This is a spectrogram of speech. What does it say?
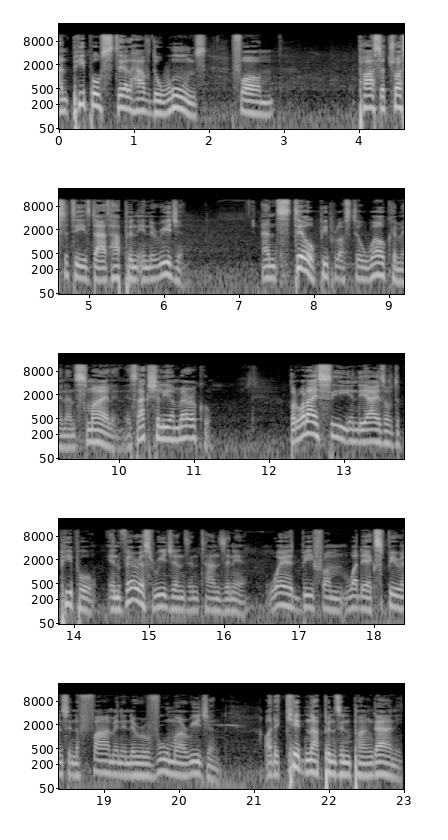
And people still have the wounds from past atrocities that happened in the region. And still, people are still welcoming and smiling. It's actually a miracle. But what I see in the eyes of the people in various regions in Tanzania, whether it be from what they experience in the farming in the Ruvuma region, or the kidnappings in Pangani,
